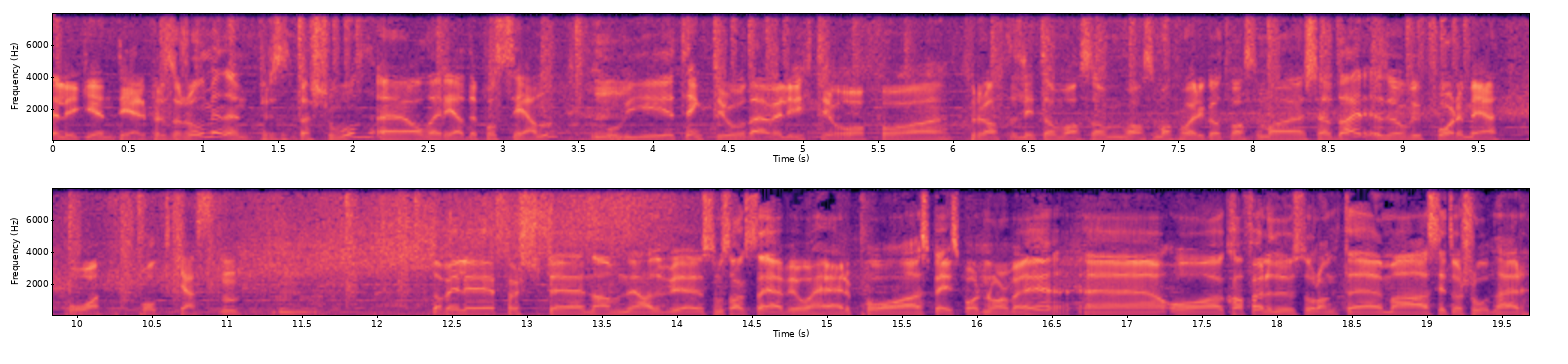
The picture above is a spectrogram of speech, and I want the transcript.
eller ikke en del presentasjoner, men en presentasjon eh, allerede på scenen. Og vi tenkte jo det er veldig viktig å få pratet litt om hva som, hva som har foregått, hva som har skjedd der. Og vi får det med på podkasten. Da vil jeg først eh, nevne at vi, Som sagt så er vi jo her på Spaceport Norway. Eh, og hva føler du så langt eh, med situasjonen her?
